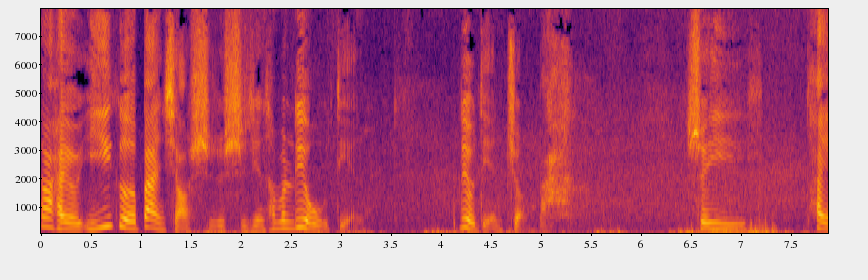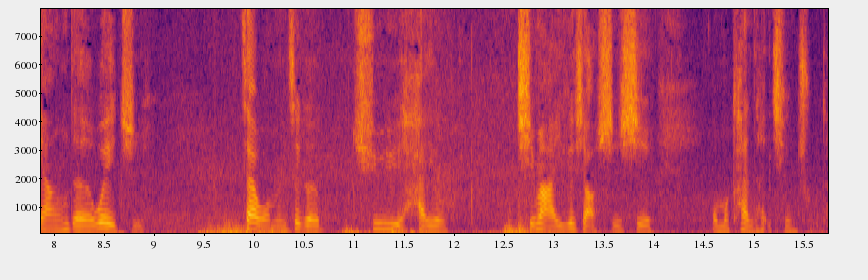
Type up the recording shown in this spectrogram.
那还有一个半小时的时间，差不多六点六点整吧。所以太阳的位置在我们这个区域还有。起码一个小时是我们看得很清楚的。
